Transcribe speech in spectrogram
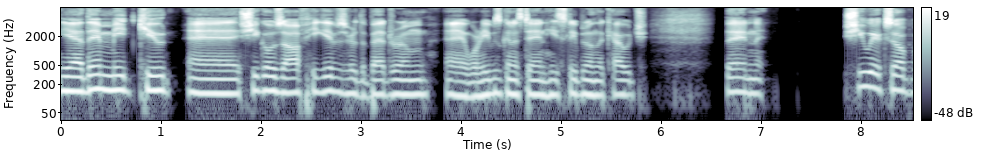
Yeah, they meet cute. Uh, she goes off. He gives her the bedroom uh, where he was going to stay, and he's sleeping on the couch. Then she wakes up,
